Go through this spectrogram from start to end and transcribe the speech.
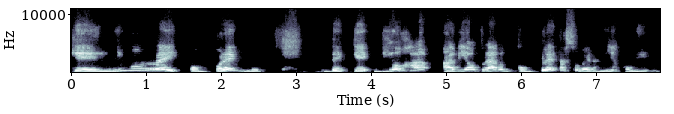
que el mismo rey comprende de que Dios había obrado en completa soberanía con él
